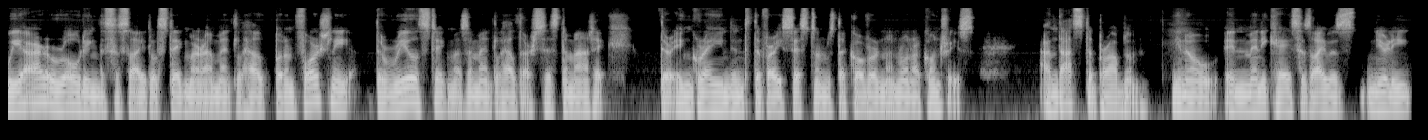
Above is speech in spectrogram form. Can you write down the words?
We are eroding the societal stigma around mental health, but unfortunately, the real stigmas in mental health are systematic. They're ingrained into the very systems that govern and run our countries, and that's the problem. You know, in many cases, I was nearly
